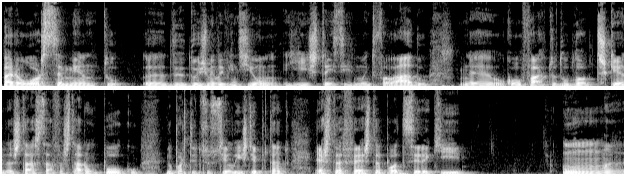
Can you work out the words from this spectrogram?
para o orçamento uh, de 2021, e isto tem sido muito falado, uh, com o facto do Bloco de Esquerda estar-se a afastar um pouco do Partido Socialista, e portanto esta festa pode ser aqui um uh,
